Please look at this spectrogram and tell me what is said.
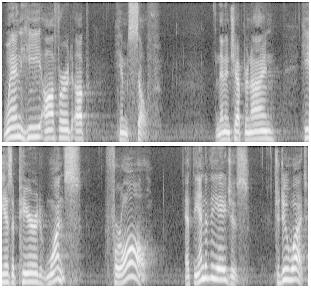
when he offered up himself. And then in chapter 9, he has appeared once for all at the end of the ages to do what?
